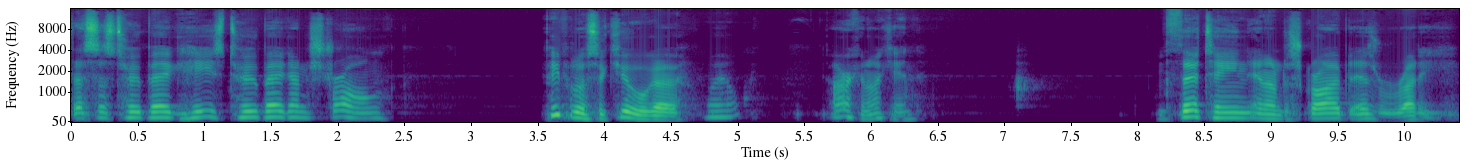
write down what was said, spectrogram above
this is too big, he's too big and strong. People who are secure will go, well, I reckon I can. I'm 13 and I'm described as ruddy.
